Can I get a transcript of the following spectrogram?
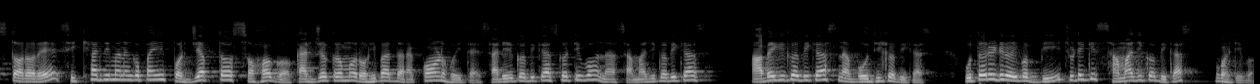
ସ୍ତରରେ ଶିକ୍ଷାର୍ଥୀମାନଙ୍କ ପାଇଁ ପର୍ଯ୍ୟାପ୍ତ ସହଗ କାର୍ଯ୍ୟକ୍ରମ ରହିବା ଦ୍ୱାରା କ'ଣ ହୋଇଥାଏ? ଶାରୀରିକ ବିକାଶ ଘଟିବ ନା ସାମାଜିକ ବିକାଶ ଆବେଗିକ ବିକାଶ ନା ବୌଦ୍ଧିକ ବିକାଶ? ଉତ୍ତରଟି ରହିବ ବି ଯେଉଁଟାକି ସାମାଜିକ ବିକାଶ ଘଟିବ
